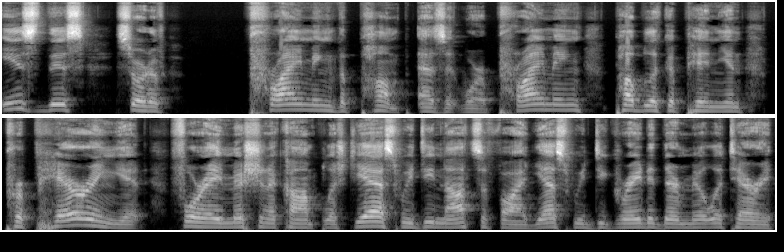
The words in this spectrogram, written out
is this sort of priming the pump, as it were, priming public opinion, preparing it for a mission accomplished. Yes, we denazified. Yes, we degraded their military.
